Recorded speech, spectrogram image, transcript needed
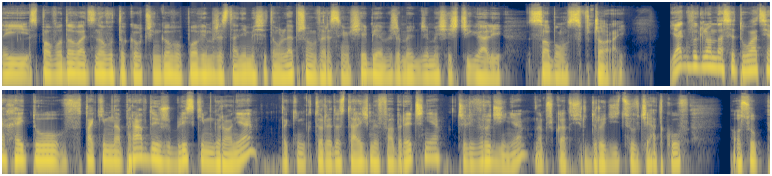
no i spowodować, znowu to coachingowo powiem, że staniemy się tą lepszą wersją siebie, że będziemy się ścigali sobą z wczoraj. Jak wygląda sytuacja hejtu w takim naprawdę już bliskim gronie, takim, które dostaliśmy fabrycznie, czyli w rodzinie, na przykład wśród rodziców, dziadków, osób,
